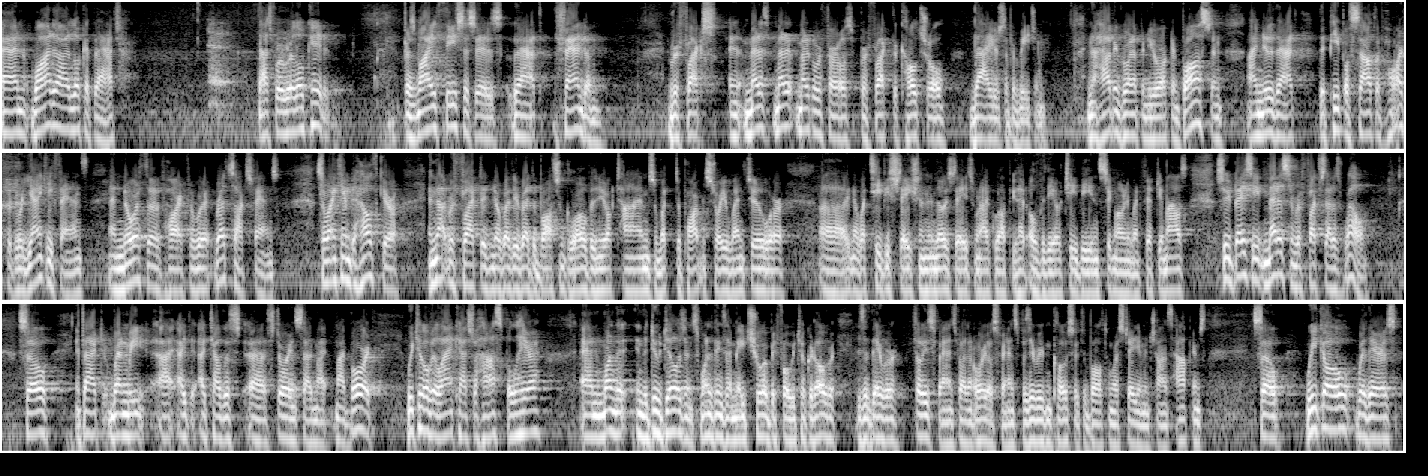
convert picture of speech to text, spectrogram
And why do I look at that? That's where we're located. Because my thesis is that fandom reflects, med med medical referrals reflect the cultural values of a region. Now, having grown up in New York and Boston, I knew that the people south of Hartford were Yankee fans and north of Hartford were Red Sox fans. So when I came to healthcare, and that reflected, you know, whether you read the Boston Globe or the New York Times and what department store you went to or, uh, you know, what TV station. In those days when I grew up, you had over-the-air TV and signal only went 50 miles. So you basically, medicine reflects that as well. So, in fact, when we, I, I, I tell this uh, story inside my, my board, we took over the Lancaster Hospital here. And one of the, in the due diligence, one of the things I made sure before we took it over is that they were Phillies fans rather than Orioles fans because they were even closer to Baltimore Stadium and Johns Hopkins. So we go where there's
